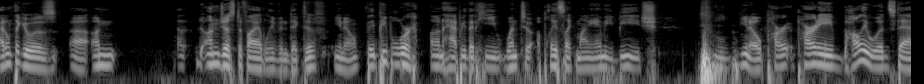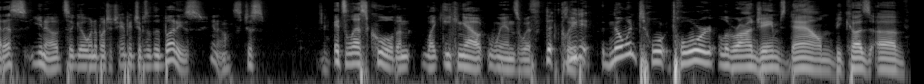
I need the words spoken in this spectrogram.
I don't think it was uh, un, uh, unjustifiably vindictive. You know they, people were unhappy that he went to a place like Miami Beach. You know, par- party Hollywood status. You know, to go win a bunch of championships with his buddies. You know, it's just it's less cool than like eking out wins with we Cleveland. did, no one tore, tore LeBron James down because of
